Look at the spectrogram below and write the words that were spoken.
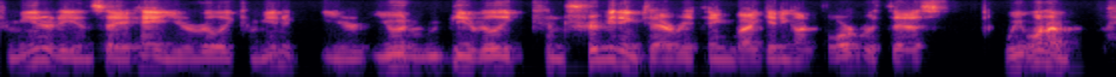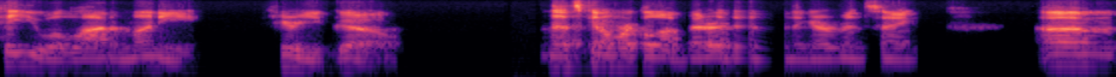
community and say, hey, you're really communi- you're, you would be really contributing to everything by getting on board with this. We want to pay you a lot of money. Here you go. That's going to work a lot better than the government saying, um,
